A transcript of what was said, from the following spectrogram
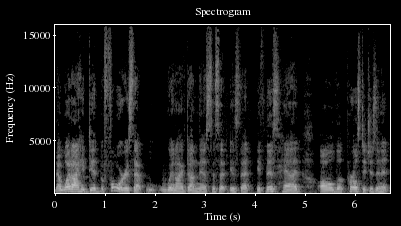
Now, what I had did before is that when I've done this, is that is that if this had all the purl stitches in it,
